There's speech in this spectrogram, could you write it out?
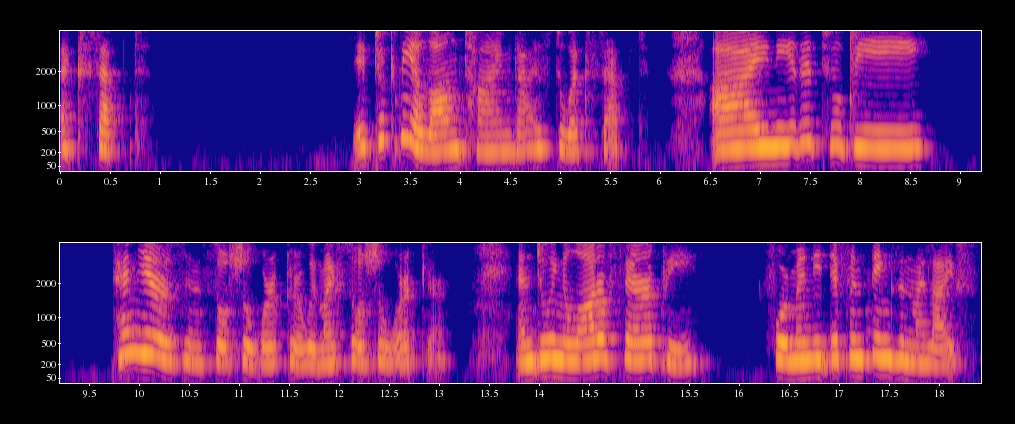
accept. It took me a long time, guys, to accept. I needed to be 10 years in social worker with my social worker and doing a lot of therapy for many different things in my life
